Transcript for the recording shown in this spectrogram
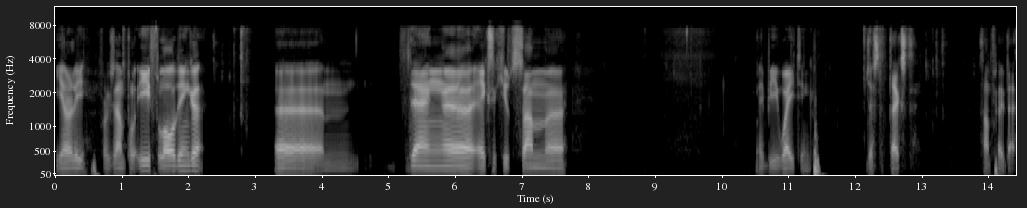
here, for example, if loading um, then uh, execute some uh, maybe waiting just a text something like that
